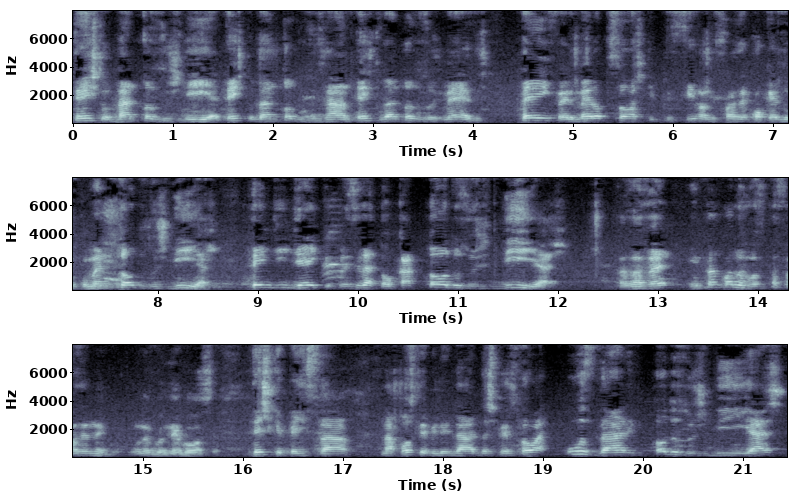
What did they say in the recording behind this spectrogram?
Tem estudante todos os dias, tem estudante todos os anos, tem estudante todos os meses. Tem enfermeiro, pessoas que precisam de fazer qualquer documento todos os dias. Tem DJ que precisa tocar todos os dias. Estás a ver? Então, quando você está fazendo um negócio, tens que pensar na possibilidade das pessoas usarem todos os dias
